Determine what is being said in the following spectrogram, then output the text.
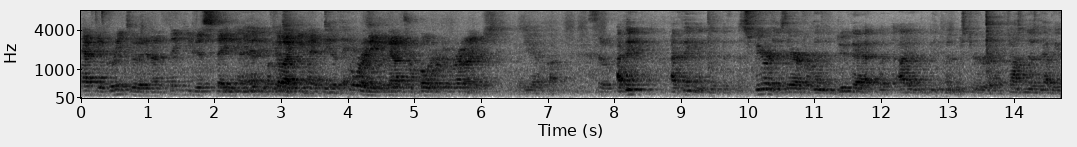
have to agree to it, and I think you just stated you didn't feel like you had the authority without your board, right? Yeah. So, I think, I think the, the, the spirit is there for them to do that, but I don't, think Mr. Johnson doesn't have the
